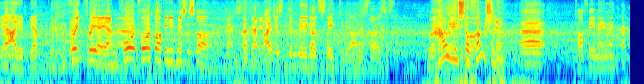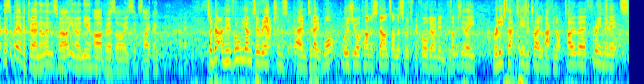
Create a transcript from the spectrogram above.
Yeah, I did. Yeah. 3 3 a.m. Four four o'clock, and you'd miss the start. Yes. Okay. Yeah. I just didn't really go to sleep, to be honest. I was just. How are away you still before- functioning? Uh, coffee mainly. There's a bit of adrenaline as well. You know, new hardware is always exciting. So, but, I mean, before we go into reactions um, today, what was your kind of stance on the Switch before going in? Because obviously they released that teaser trailer back in October, three minutes.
